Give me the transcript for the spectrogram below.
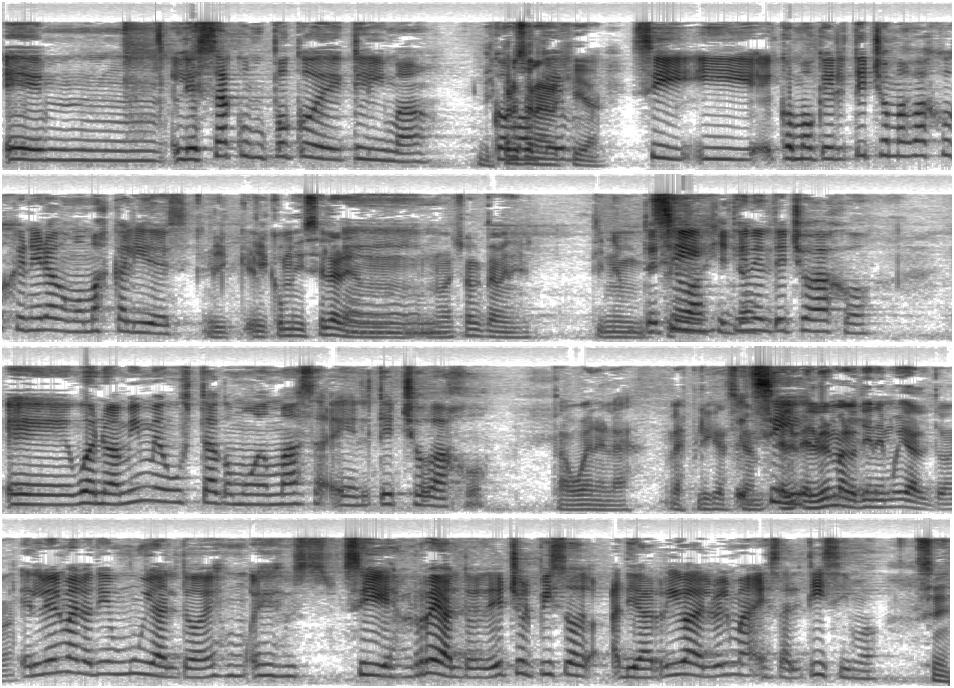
em, le saca un poco de clima. Dispersa que- energía. Sí, y como que el techo más bajo genera como más calidez. El, el Comedy Cellar en Eh, Nueva York también tiene un... Techo sí, bajito. tiene el techo bajo. Eh, bueno, a mí me gusta como más el techo bajo. Está buena la, la explicación. Sí. El, el Belma lo tiene muy alto, ¿eh? El Belma lo tiene muy alto, es, es- sí, es re alto. De hecho, el piso de arriba del Belma es altísimo. Sí,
